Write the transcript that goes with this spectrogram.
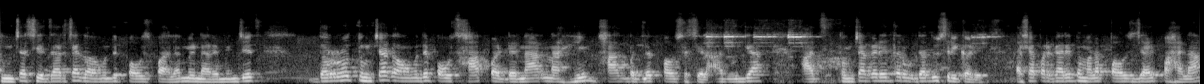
तुमच्या शेजारच्या गावामध्ये पाऊस पाहायला मिळणार आहे. म्हणजेच दररोज तुमच्या गावामध्ये पाऊस हा पडणार नाही भाग बदलत पाऊस असेल. आज उद्या आज तुमच्याकडे तर उद्या दुसरीकडे. अशा प्रकारे तुम्हाला पाऊस जे आहे पाहायला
